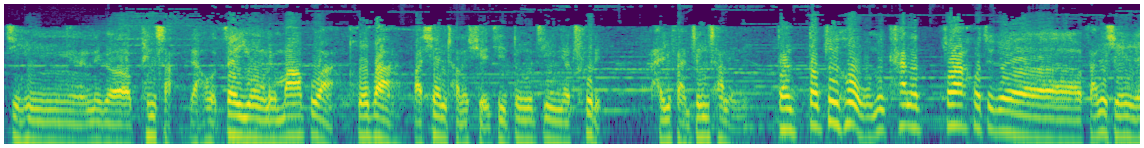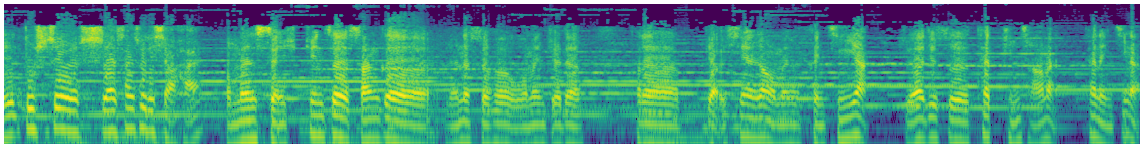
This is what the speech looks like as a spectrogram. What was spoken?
进行那个喷洒，然后再用那个抹布啊拖把把现场的血迹都进行了处理，还有反侦查能力。但到最后我们看到抓获这个犯罪嫌疑人都是这十二三岁的小孩。我们审讯这三个人的时候，我们觉得他的表现让我们很惊讶。主要就是太平常了，太冷静了，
